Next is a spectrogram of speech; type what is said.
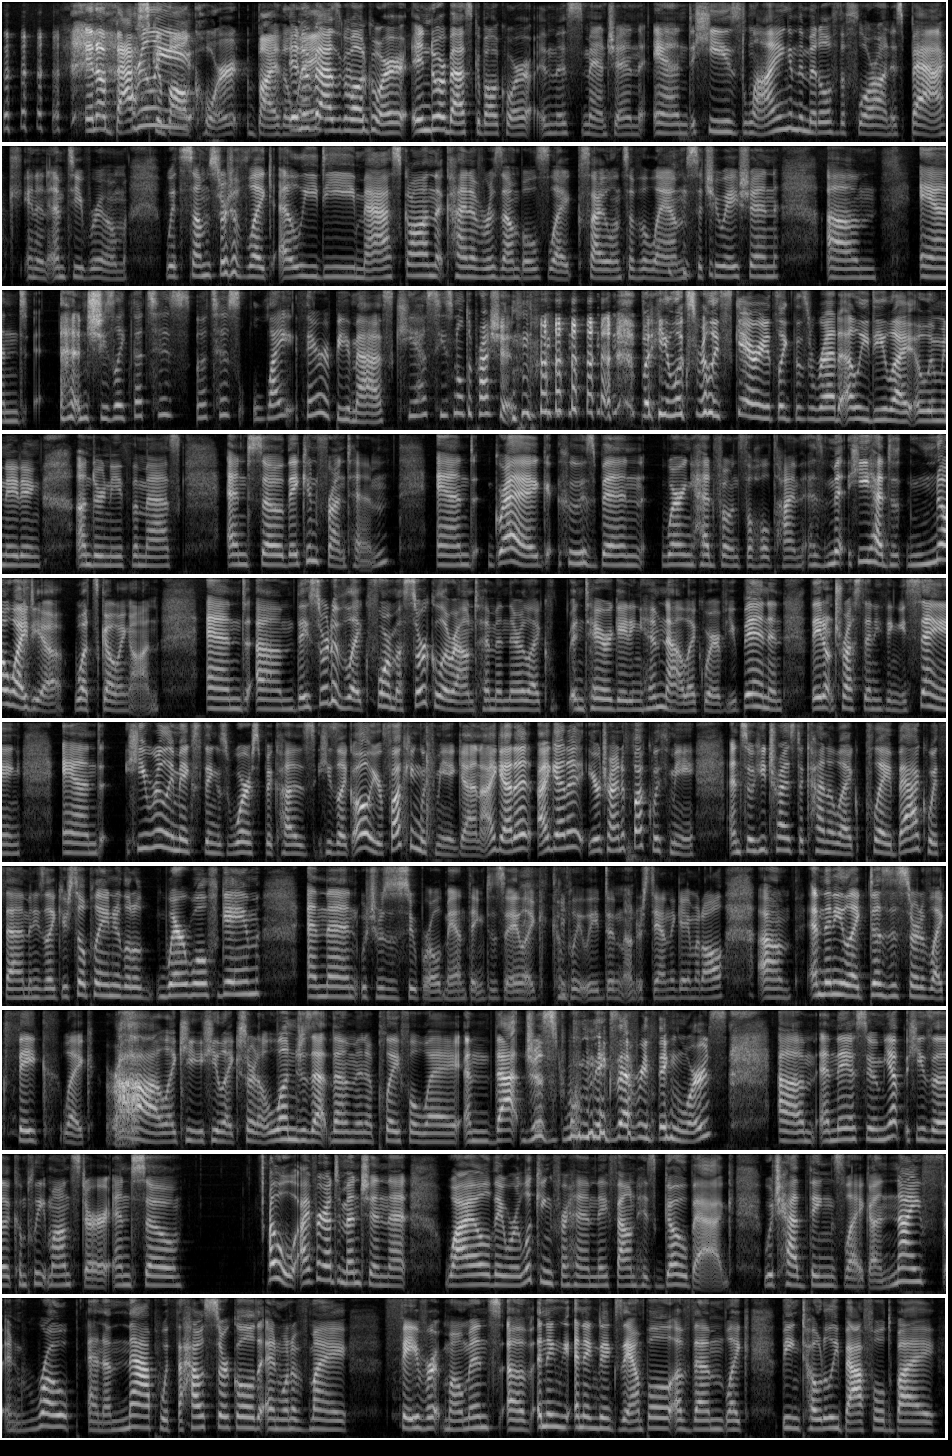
in a basketball Really- court, by the in way. In a basketball court, indoor basketball court in this mansion, and he's lying in the middle of the floor on his back in an empty room with some sort of like LED mask on that kind of resembles like Silence of the Lambs situation. Um, and and she's like, "That's his. That's his light therapy mask. He has seasonal depression, but he looks really scary. It's like this red LED light illuminating underneath the mask." And so they confront him, and Greg, who has been wearing headphones the whole time, has he had no idea what's going on, and um, they sort of like form a circle around him, and they're like interrogating him now, like, "Where have you been?" And they don't trust anything he's saying, and he really makes things worse because he's like, "Oh, you're fucking with me again. I get it. I get it. You're trying to fuck with me." And so he tries to kind of like play back with them and he's like, "You're still playing your little werewolf game." And then which was a super old man thing to say, like completely didn't understand the game at all. Um, and then he like does this sort of like fake like rah, like he he like sort of lunges at them in a playful way and that just makes everything worse. Um, and they assume, "Yep, he's a complete monster." And so Oh, I forgot to mention that while they were looking for him, they found his go bag, which had things like a knife and rope and a map with the house circled. And one of my favorite moments of an, an example of them like being totally baffled by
